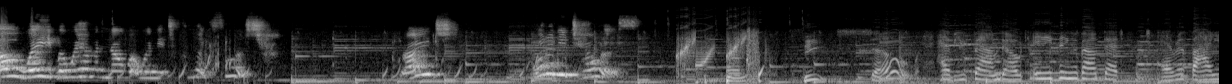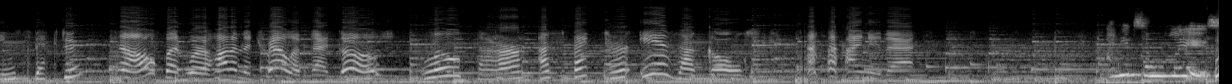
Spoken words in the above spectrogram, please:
Oh wait, but we haven't know what we need to collect first. Right? Why don't you tell us? So, have you found out anything about that terrifying specter? No, but we're hot on the trail of that ghost. Luther, a specter is a ghost. I knew that. I need some list.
